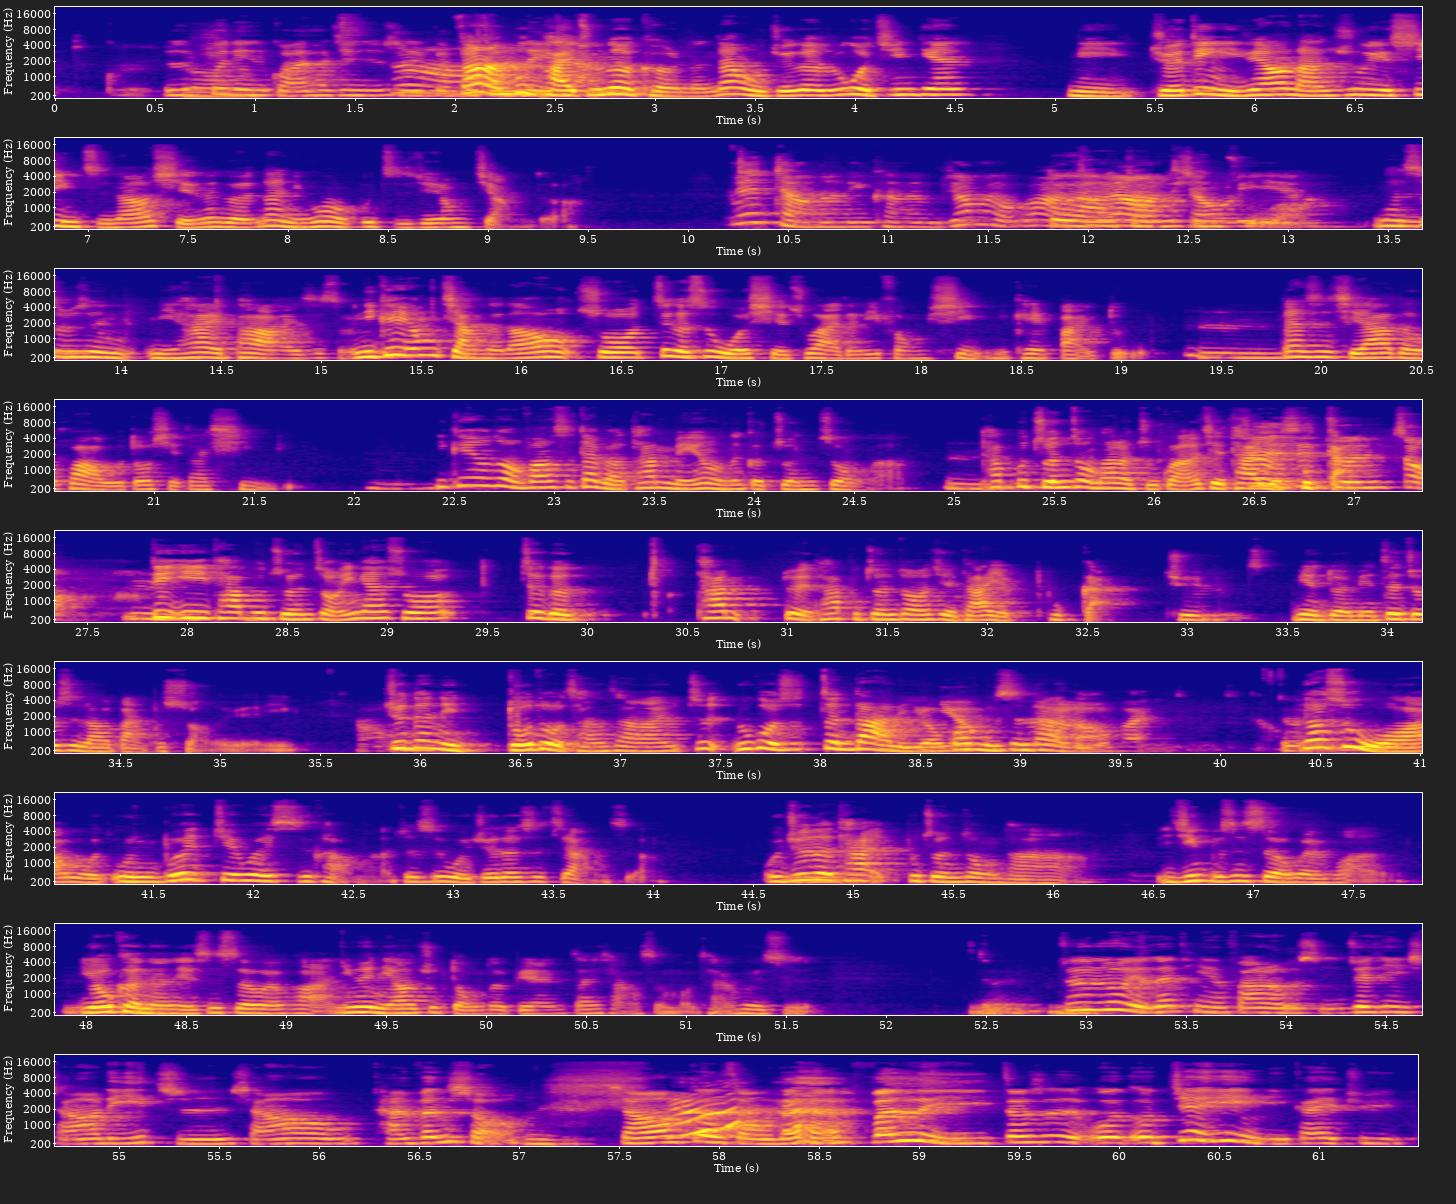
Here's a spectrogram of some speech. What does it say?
就是不一定是刮，他今天就是一个嗯当然不排除那可能，但我觉得如果今天你决定一定要拿出一个信纸，然后写那个，那你为什么不直接用讲的啊、因为讲的，你可能比较没有办法对啊这样的讲不啊。那是不是你害怕还是什么？你可以用讲的，然后说这个是我写出来的一封信，你可以拜读，嗯，但是其他的话我都写在信里。嗯，你可以用这种方式，代表他没有那个尊重啊，嗯他不尊重他的主管，而且他也不敢。尊重。嗯第一，他不尊重，应该说这个他对他不尊重，而且他也不敢去面对面，这就是老板不爽的原因。觉得你躲躲藏藏啊，这如果是正大理由、光明正大理由，老板，要是我啊，我我你不会借位思考嘛？就是我觉得是这样子啊，我觉得他不尊重他、啊，已经不是社会化了，有可能也是社会化，因为你要去懂得别人在想什么，才会是。对，就是如果有在听的 followers，你最近想要离职，想要谈分手，嗯想要各种的 分离，都是我我建议你可以去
